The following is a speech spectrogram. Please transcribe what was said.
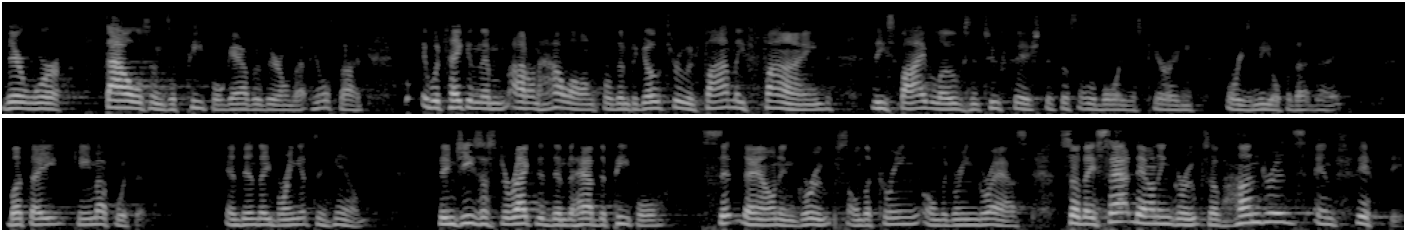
there were thousands of people gathered there on that hillside. It would have taken them, I don't know how long, for them to go through and finally find these five loaves and two fish that this little boy was carrying for his meal for that day. But they came up with it. And then they bring it to him. Then Jesus directed them to have the people sit down in groups on the green, on the green grass. So they sat down in groups of hundreds and fifties.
